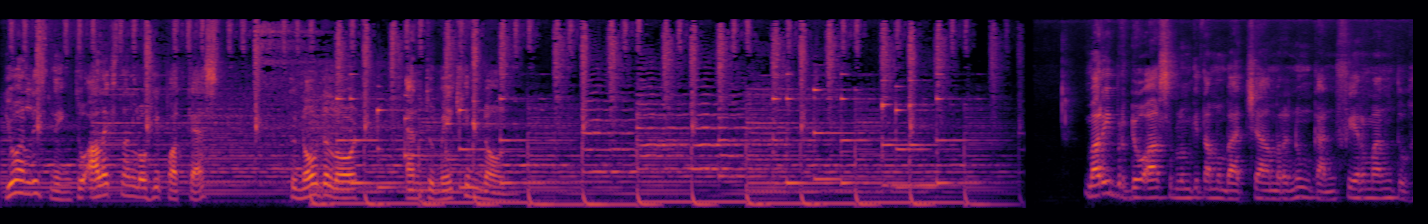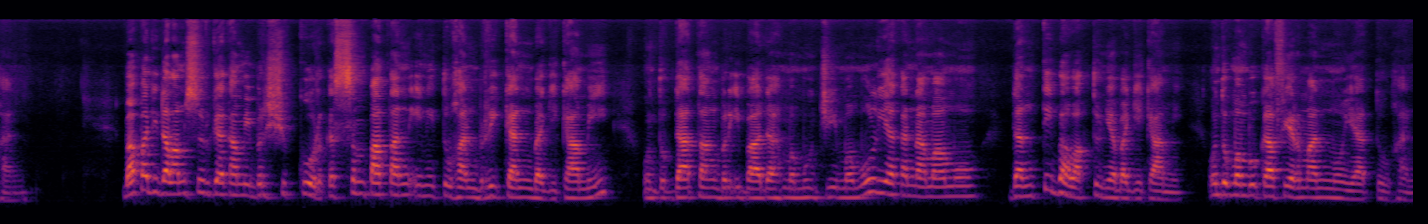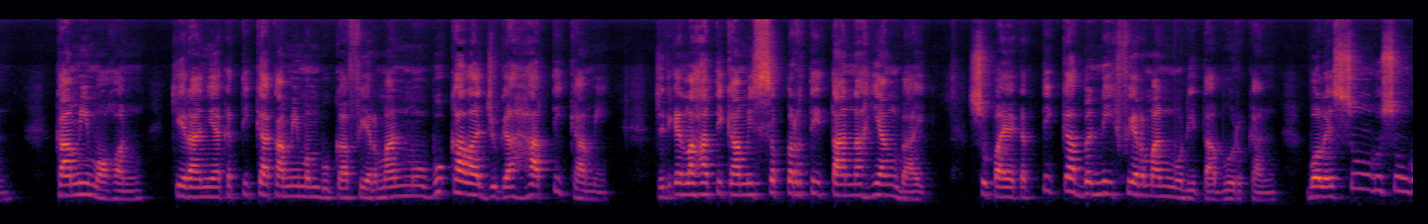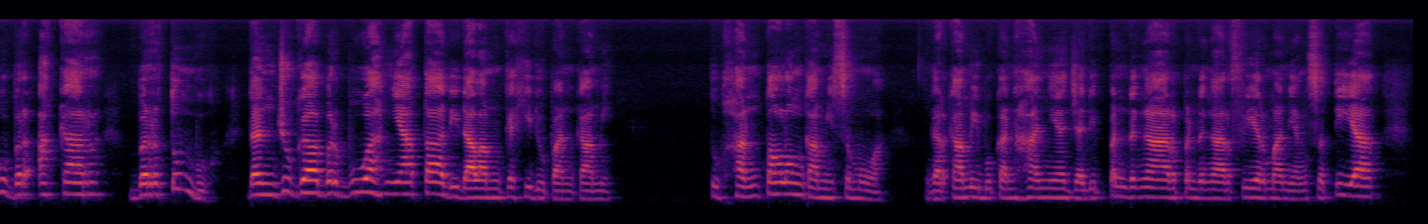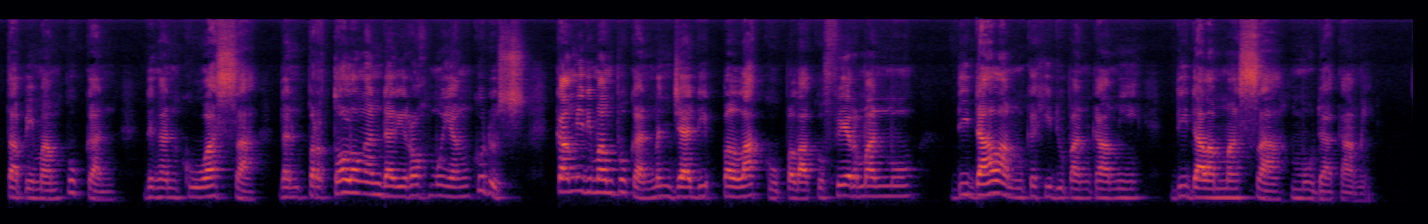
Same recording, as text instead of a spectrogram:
You are listening to Alex Nanlohi Podcast To know the Lord and to make Him known Mari berdoa sebelum kita membaca merenungkan firman Tuhan Bapa di dalam surga kami bersyukur kesempatan ini Tuhan berikan bagi kami untuk datang beribadah memuji memuliakan namamu dan tiba waktunya bagi kami untuk membuka firman-Mu ya Tuhan. Kami mohon Kiranya ketika kami membuka firman-Mu, bukalah juga hati kami. Jadikanlah hati kami seperti tanah yang baik, supaya ketika benih firman-Mu ditaburkan, boleh sungguh-sungguh berakar, bertumbuh, dan juga berbuah nyata di dalam kehidupan kami. Tuhan tolong kami semua, agar kami bukan hanya jadi pendengar-pendengar firman yang setia, tapi mampukan dengan kuasa dan pertolongan dari rohmu yang kudus, kami dimampukan menjadi pelaku-pelaku firman-Mu di dalam kehidupan kami, di dalam masa muda kami.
